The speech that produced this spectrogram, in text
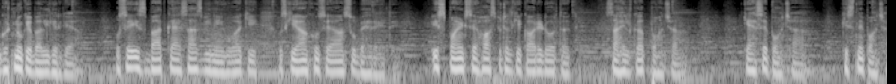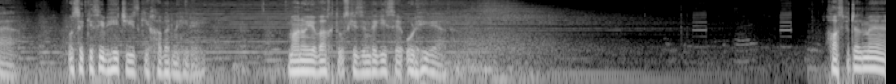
घुटनों के बल गिर गया। उसे इस बात का एहसास भी नहीं हुआ कि उसकी आँखों से आँसू बह रहे थे। इस पॉइंट से हॉस्पिटल के कॉरिडोर तक साहिल कब पहुँचा? कैसे पहुँचा? किसने पहुँचाया? उसे किसी भी चीज़ की खबर नहीं रही। मानो ये वक्त उसकी ज़िंदगी से उड़ ही गया था। हॉस्पिटल में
